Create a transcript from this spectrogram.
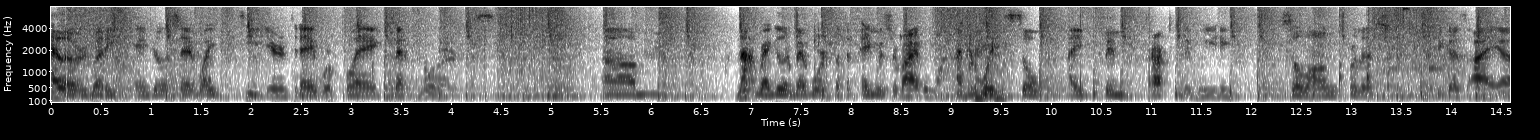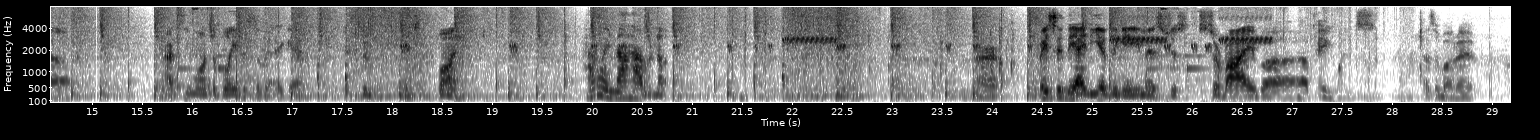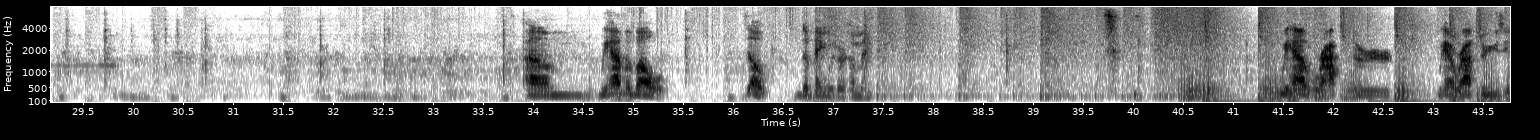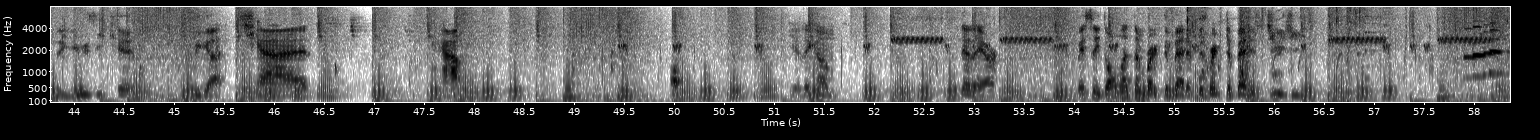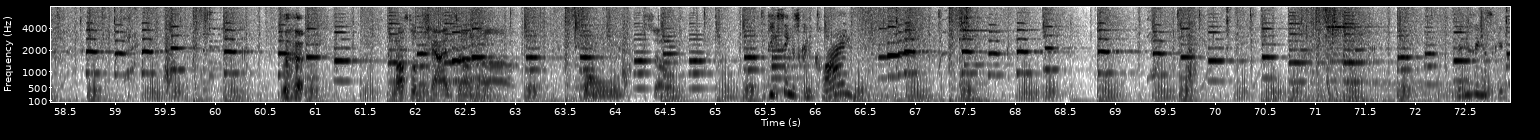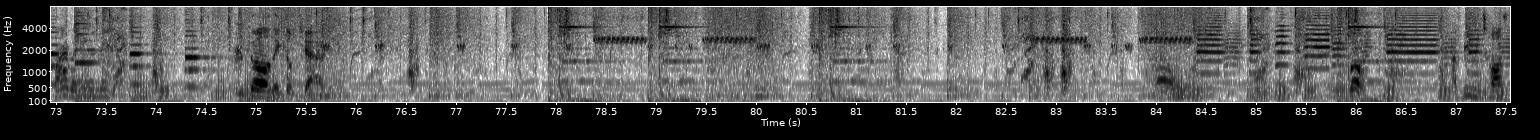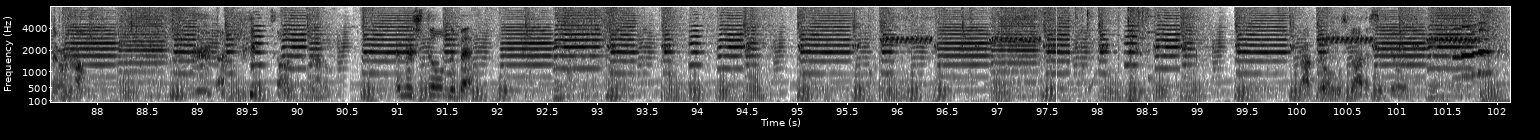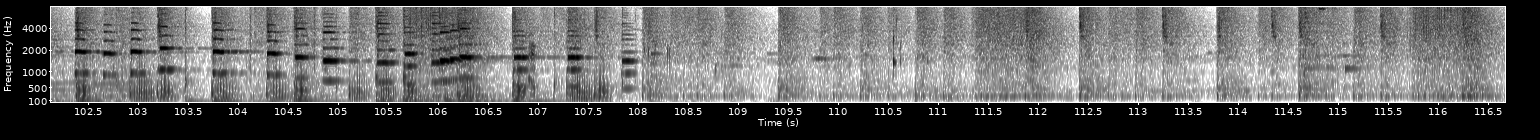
Hello everybody, Angel said White T here, and today we're playing Bed Wars. Um, not regular Bed Wars, but the Penguin Survival one. I've been waiting so, I've been practically waiting so long for this, because I, uh, actually want to play this a bit again. It's been, it's fun. How do I not have enough? Alright. Basically, the idea of the game is just survive, uh, penguins. That's about it. Um, we have about... Oh, the penguins are coming. we have Raptor. We have Raptor using the Uzi kit. We got Chad. Cap. Oh. Yeah, they come. There they are. Basically, don't let them break the bed. If they break the bed, it's GG. and also, Chad's on, uh, phone, so... These things can climb! These things can climb, I didn't know. No, they killed Chad. Oh. Whoa! I'm being tossed around. I'm being tossed around. And they're still in the bed. Raptor almost got us killed.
